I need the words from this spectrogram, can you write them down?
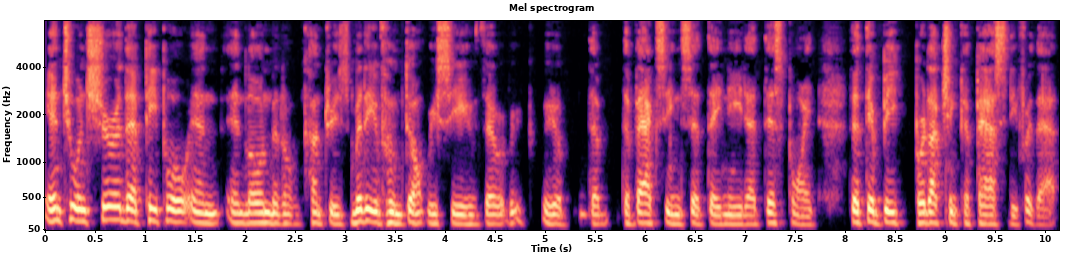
and to ensure that people in, in low and middle countries, many of whom don't receive the, you know, the, the vaccines that they need at this point, that there be production capacity for that.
